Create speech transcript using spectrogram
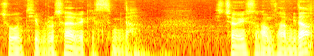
좋은 팁으로 찾아뵙겠습니다. 시청해주셔서 감사합니다.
